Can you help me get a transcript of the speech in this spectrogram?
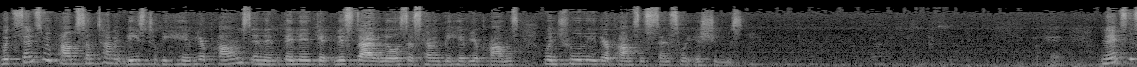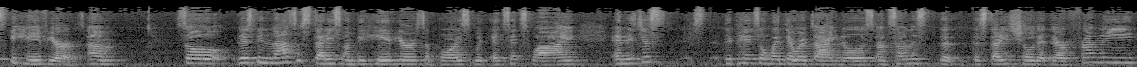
with sensory problems, sometimes it leads to behavior problems, and then they may get misdiagnosed as having behavior problems when truly their problems is sensory issues. Okay. Next is behavior. Um, so there's been lots of studies on behaviors of boys with XXY, and it's just depends on when they were diagnosed. Um, some of the, the studies show that they're friendly,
